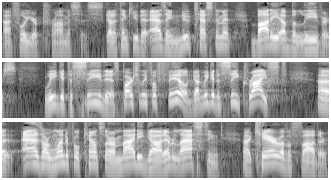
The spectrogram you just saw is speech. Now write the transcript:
uh, for your promises. God, I thank you that as a New Testament body of believers, we get to see this partially fulfilled. God, we get to see Christ uh, as our wonderful counselor, our mighty God, everlasting uh, care of a Father,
